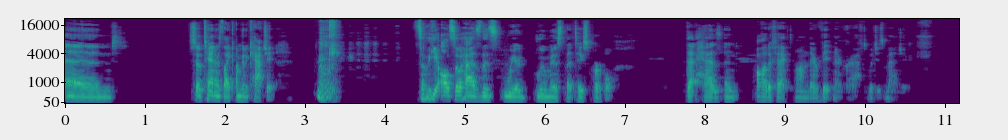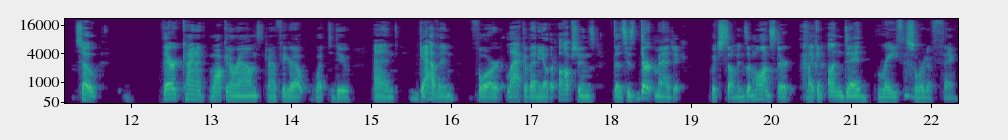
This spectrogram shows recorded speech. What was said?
And so Tanner's like, I'm gonna catch it. so he also has this weird blue mist that tastes purple that has an odd effect on their Vitner craft, which is magic. So they're kind of walking around trying to figure out what to do, and Gavin, for lack of any other options, does his dirt magic, which summons a monster, like an undead wraith sort of thing.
